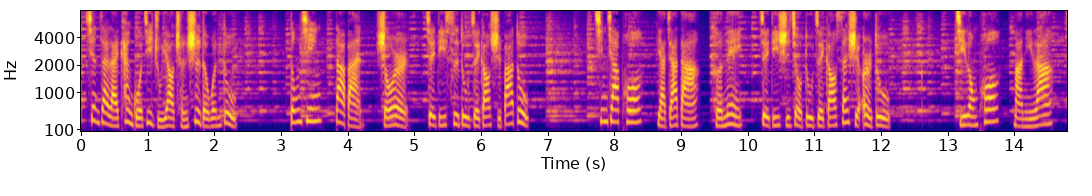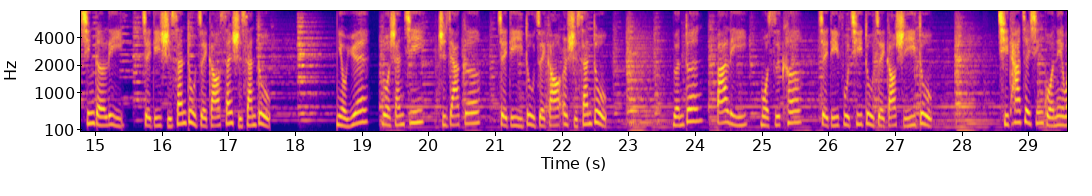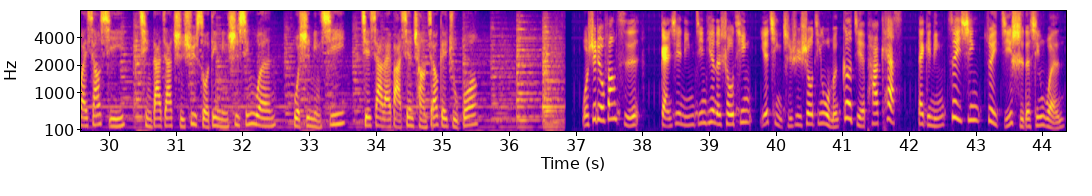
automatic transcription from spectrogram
现在来看国际主要城市的温度：东京、大阪、首尔最低四度，最高十八度；新加坡、雅加达、河内最低十九度，最高三十二度；吉隆坡、马尼拉、新德里最低十三度，最高三十三度；纽约、洛杉矶、芝加哥。最低一度，最高二十三度。伦敦、巴黎、莫斯科最低负七度，最高十一度。其他最新国内外消息，请大家持续锁定《民事新闻》。我是敏熙，接下来把现场交给主播。我是刘芳慈，感谢您今天的收听，也请持续收听我们各节 Podcast，带给您最新最及时的新闻。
